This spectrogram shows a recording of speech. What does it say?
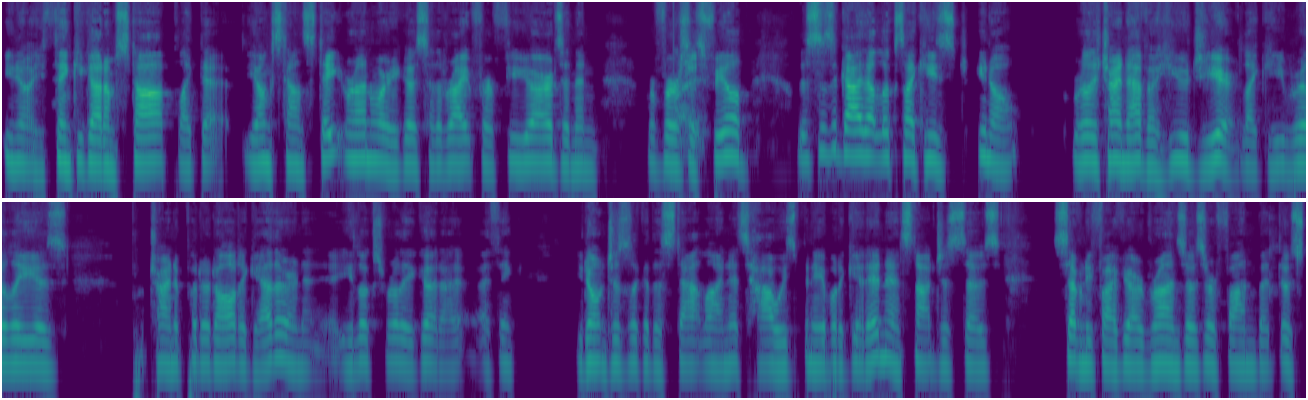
you know, you think you got him stopped, like that Youngstown State run where he goes to the right for a few yards and then reverses right. field. This is a guy that looks like he's, you know, really trying to have a huge year. Like he really is trying to put it all together and he looks really good. I, I think you don't just look at the stat line, it's how he's been able to get in. And it's not just those 75 yard runs, those are fun, but those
